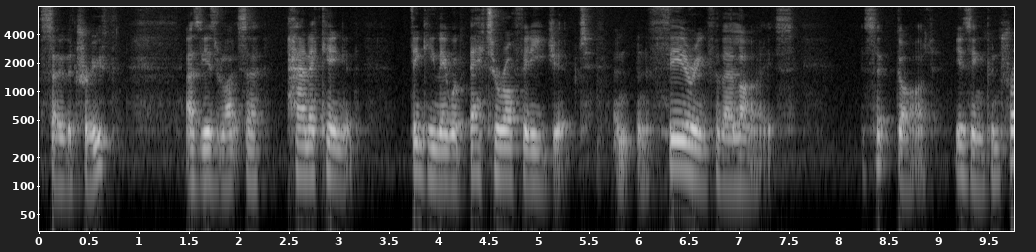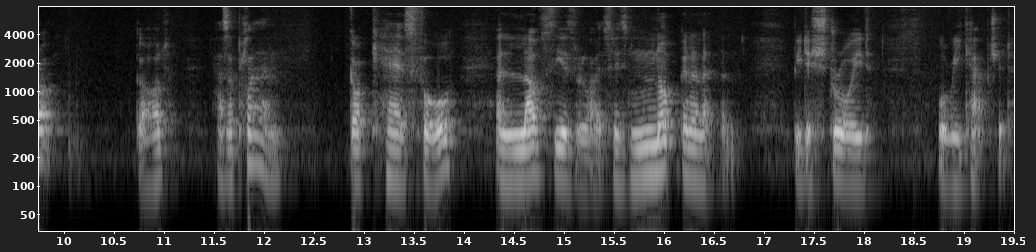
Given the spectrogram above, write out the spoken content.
So, the truth, as the Israelites are panicking and thinking they were better off in Egypt and, and fearing for their lives, is that God is in control. God has a plan. God cares for and loves the Israelites and is not going to let them be destroyed or recaptured.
